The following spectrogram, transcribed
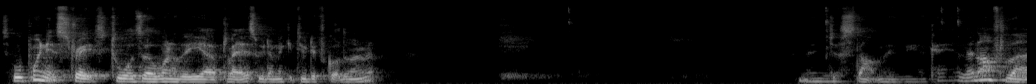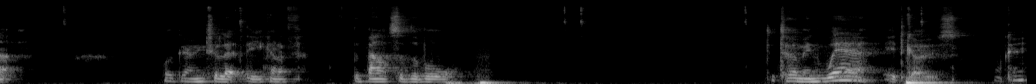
So we'll point it straight towards uh, one of the uh, players, we don't make it too difficult at the moment. And then just start moving, okay? And then after that, we're going to let the kind of the bounce of the ball determine where it goes. Okay?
